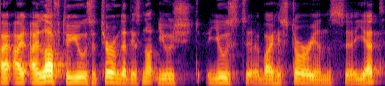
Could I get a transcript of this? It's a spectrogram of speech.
I, I, love to use a term that is not used, used uh, by historians uh, yet.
